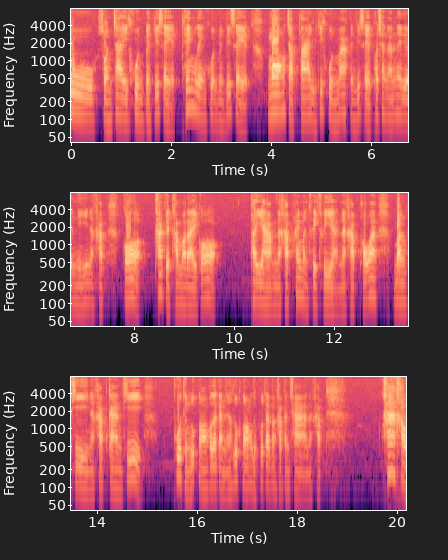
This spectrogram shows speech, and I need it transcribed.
ดูสนใจคุณเป็นพิเศษ เพ่งเล็งคุณเป็นพิเศษ มองจับตาอยู่ที่คุณมากเป็นพิเศษ เพราะฉะนั้นในเดือนนี้นะครับ ก็ถ้าเกิดทำอะไรก็พยายามนะครับให้มันเคลียร์นะครับ เพราะว่าบางทีนะครับการที่พูดถึงลูกน้องก็แล้วกันนะลูกน้องหรือผู้ใต้บังคับบัญชานะครับ ถ้าเขา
